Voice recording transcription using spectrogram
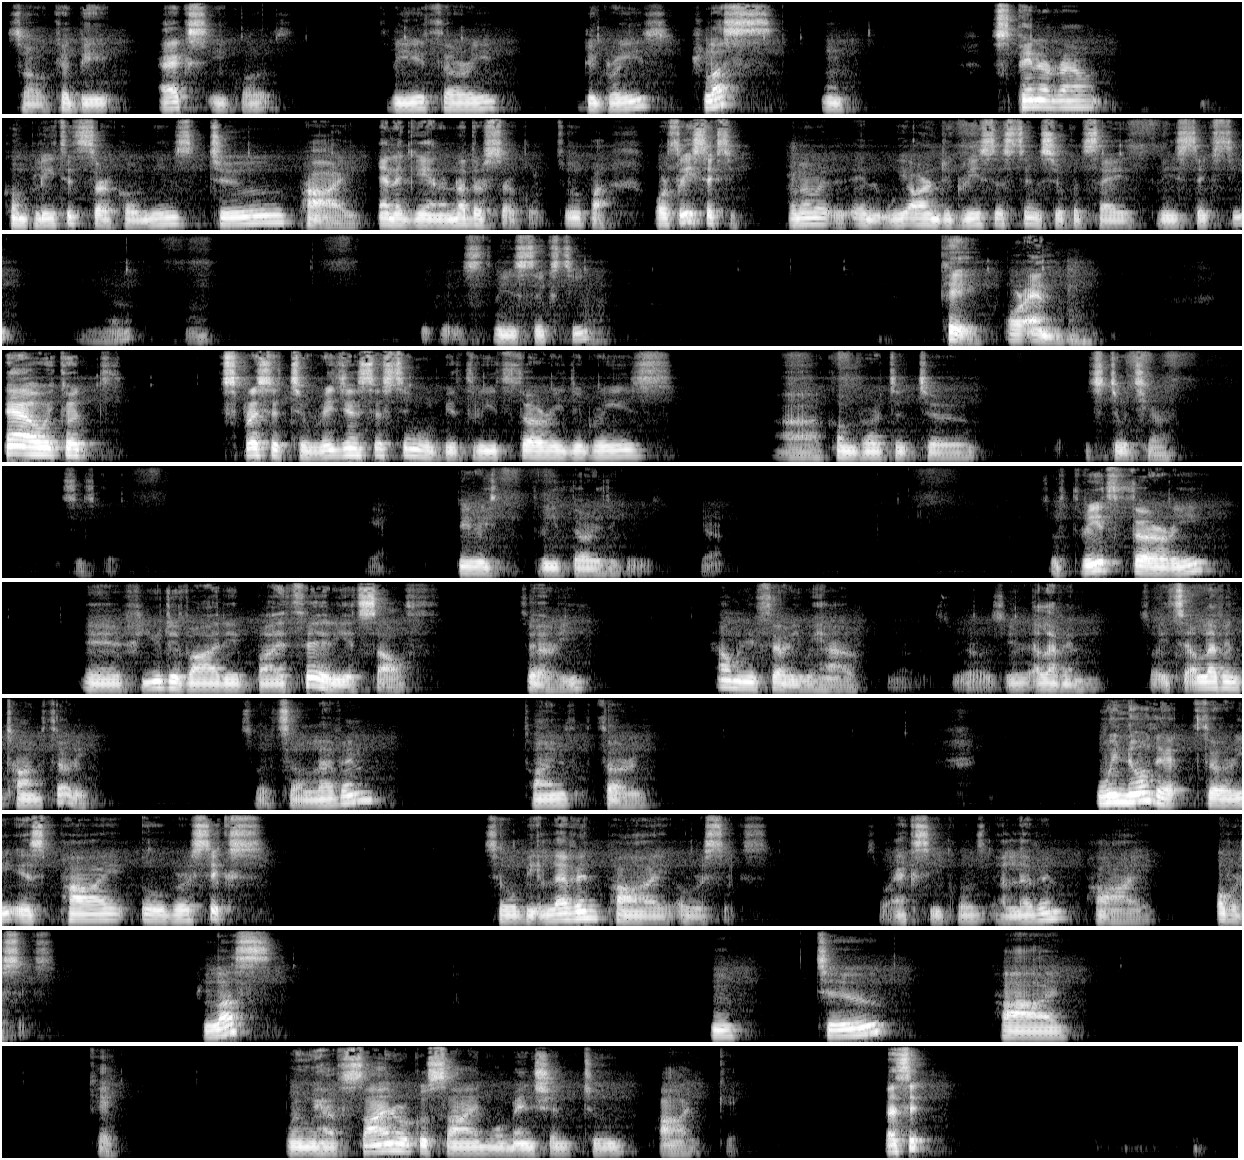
So it could be x equals 330 degrees plus hmm, spin around completed circle means 2 pi and again another circle 2 pi or 360 remember we are in degree system so you could say 360 yeah, degrees 360 k or n. Now we could express it to radian system would be 330 degrees uh, converted to let's do it here. This is good. Yeah. 330 degrees. Here so 330 if you divide it by 30 itself 30 how many 30 we have 0, 0, 11 so it's 11 times 30 so it's 11 times 30. We know that 30 is pi over 6. So it will be 11 pi over 6. So x equals 11 pi over 6 hmm, 2 pi k. When we have sine or cosine, we'll mention 2 pi k. That's it.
